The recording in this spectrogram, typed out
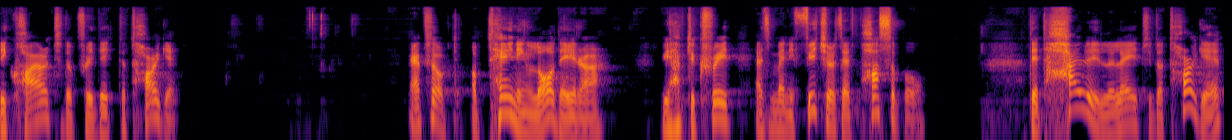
required to predict the target. After obtaining raw data, we have to create as many features as possible that highly relate to the target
